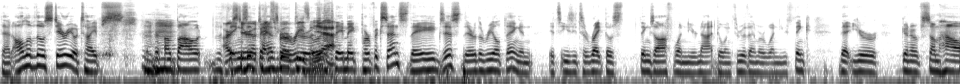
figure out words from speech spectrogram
that all of those stereotypes about the Are things that stereotypes bands for go a reason. through, Yeah. they make perfect sense. They exist. They're the real thing, and it's easy to write those things off when you're not going through them or when you think that you're gonna somehow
